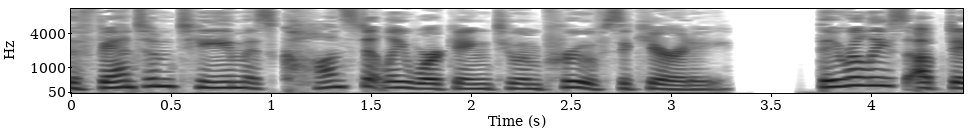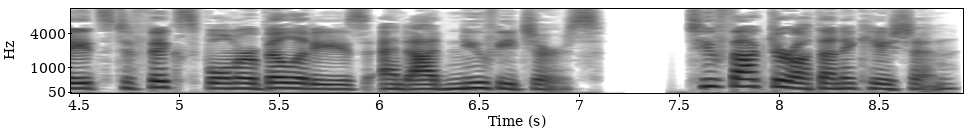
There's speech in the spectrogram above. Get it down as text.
The Phantom team is constantly working to improve security. They release updates to fix vulnerabilities and add new features. Two-factor authentication.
